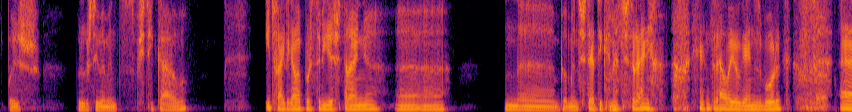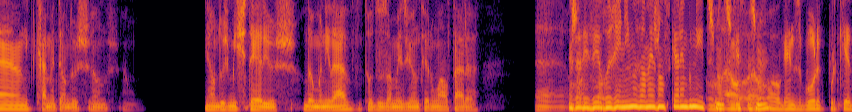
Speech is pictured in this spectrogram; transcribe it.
depois progressivamente sofisticado. E de facto aquela parceria estranha ah, na- pelo menos esteticamente estranha entre ela e o Gainsbourg ah, que realmente é um dos é um, dos- é um- é um dos mistérios da humanidade. Todos os homens deviam ter um altar a, Eu já dizia ao- Rui Reininho, os homens não se querem bonitos, não te esqueças, ao, não é? ao Gainsbourg, porque é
